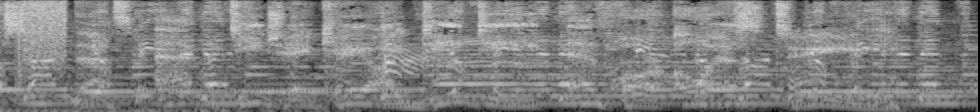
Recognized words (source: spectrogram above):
That's at DJ K I D D F R O S T.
